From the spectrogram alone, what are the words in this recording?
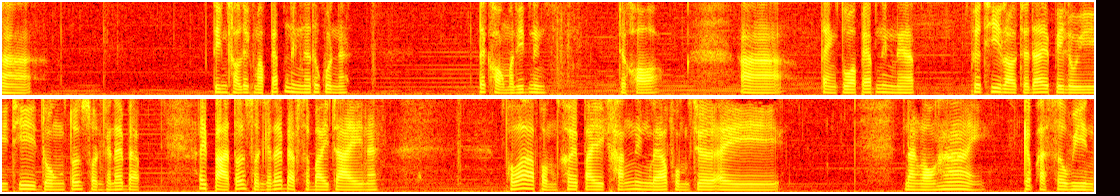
อ่าตีนเขาเหล็กมาแป๊บหนึ่งนะทุกคนนะ ได้ของมานิดนึงเดี๋ยวขออแต่งตัวแป๊บหนึ่งนะครับ เพื่อที่เราจะได้ไปลุยที่ดงต้นสนกันได้แบบไอ้ป่าต้นสนกันได้แบบสบายใจนะ เพราะว่าผมเคยไปครั้งหนึ่งแล้ว ผมเจอไอ้นางร้องไห้กับอัศวิน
